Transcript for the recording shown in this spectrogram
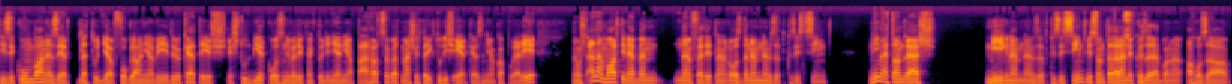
fizikumban, ezért le tudja foglalni a védőket, és, és tud birkózni velük, meg tudja nyerni a párharcokat, másrészt pedig tud is érkezni a kapu elé. Na most Adam Martin ebben nem feltétlenül rossz, de nem nemzetközi szint. Német András még nem nemzetközi szint, viszont talán ő közelebb van ahhoz, a,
